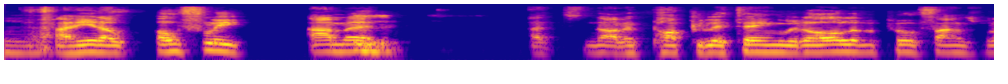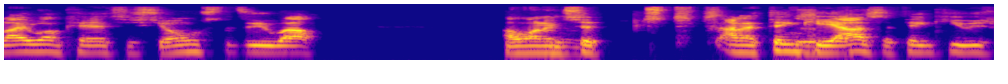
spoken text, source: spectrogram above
Mm. And, you know, hopefully I'm a, it's not a popular thing with all Liverpool fans, but I want Curtis Jones to do well. I want him hmm. to, and I think he has. I think he was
